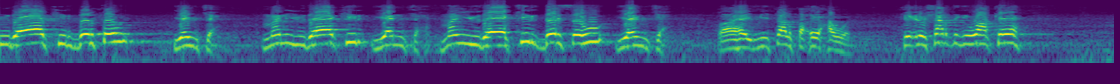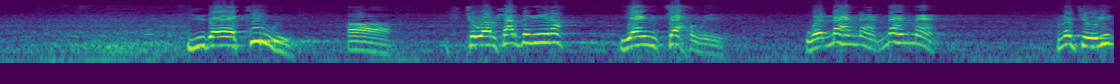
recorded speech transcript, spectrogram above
yudaakir darsahu yanjax man yudaakir yanjax man yudaakir darsahu yanjax misaal صaxiixa wey ficlu shardigii waa kee yudaakir wey jawaab shardigiina yanjax wey wa mahma mahma ma joogin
